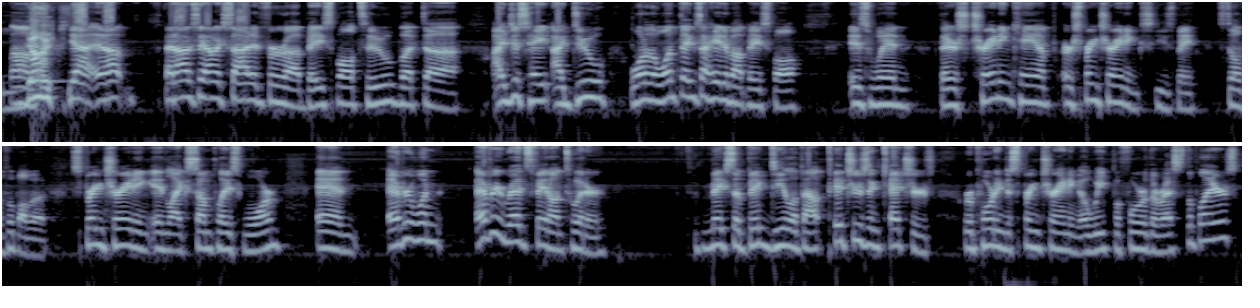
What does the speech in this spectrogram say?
Um, Yikes. Yeah, and, I, and obviously I'm excited for uh, baseball too, but uh, I just hate. I do one of the one things I hate about baseball is when there's training camp or spring training. Excuse me, still in football mode. Spring training in like someplace warm, and everyone, every Reds fan on Twitter makes a big deal about pitchers and catchers reporting to spring training a week before the rest of the players.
